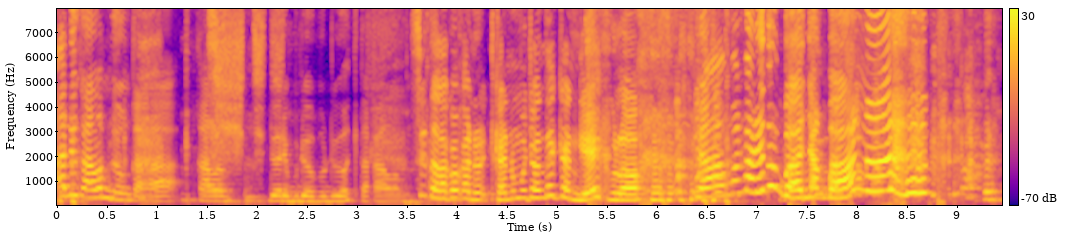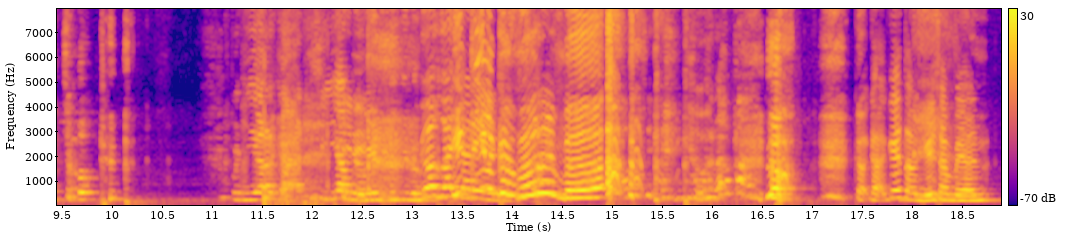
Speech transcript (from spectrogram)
Aduh kalem dong kak. Kalem. 2022 kita kalem. Setelah kok kan kan mau contekan nggih kula. Ya ampun Pak, tuh banyak banget. Penyiar gak siap dengan gitu. Gue gak cari Iki gambarnya, Mbak. Loh, kak kak kayak tau nggih sampean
